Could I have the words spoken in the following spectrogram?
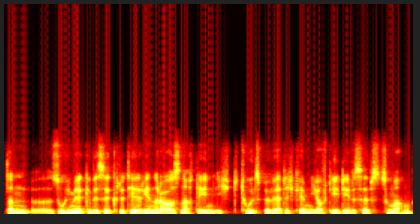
dann äh, suche ich mir gewisse Kriterien raus, nach denen ich die Tools bewerte. Ich käme nie auf die Idee, das selbst zu machen.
